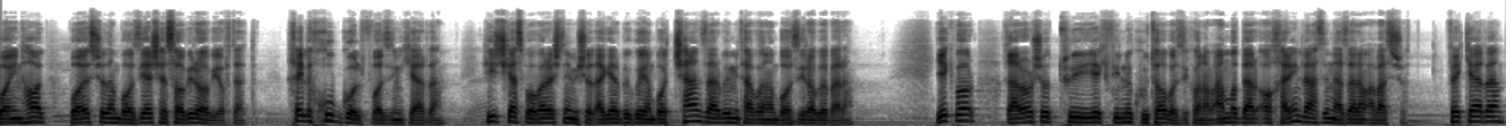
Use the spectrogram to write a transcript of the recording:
با این حال باعث شدم بازیش حسابی را بیفتد. خیلی خوب گلف بازی می کردم هیچ کس باورش نمی‌شد اگر بگویم با چند ضربه می توانم بازی را ببرم. یک بار قرار شد توی یک فیلم کوتاه بازی کنم اما در آخرین لحظه نظرم عوض شد. فکر کردم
